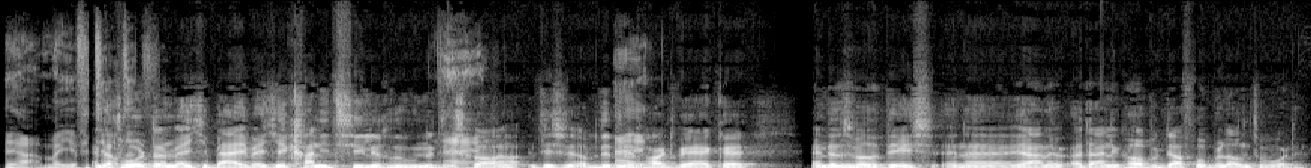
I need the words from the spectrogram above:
ja, maar je En vertelt dat hoort er een beetje bij, weet je. Ik ga niet zielig doen. Het is gewoon, het is op dit moment hard werken. En dat is wat het is. En eh, ja, uiteindelijk hoop ik daarvoor beloond te worden.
